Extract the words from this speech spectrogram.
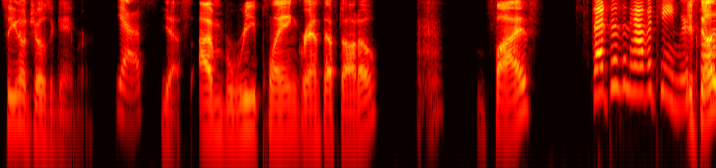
So you know Joe's a gamer. Yes. Yes, I'm replaying Grand Theft Auto Five. That doesn't have a team. You're it solo.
